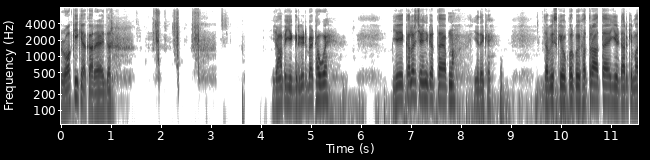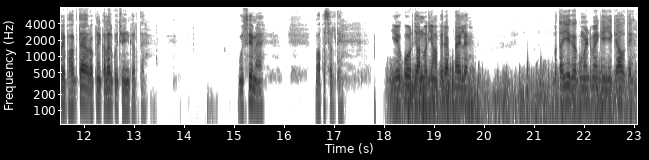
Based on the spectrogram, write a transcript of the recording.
रॉकी क्या कर रहा है इधर? यहाँ पे ये गिरगिट बैठा हुआ है। ये कलर चेंज करता है अपना, ये देखे। जब इसके ऊपर कोई ख़तरा आता है, ये डर के मारे भागता है और अपने कलर को चेंज करता है। गुस्से में वापस चलते हैं। ये एक और जानवर यहाँ पे रेप्टाइल है। बताइएगा कमेंट में कि ये क्या होते हैं।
